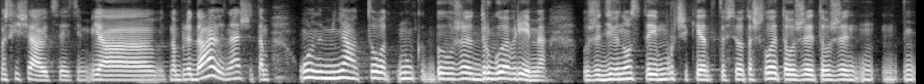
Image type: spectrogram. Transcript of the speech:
восхищаются этим. Я вот наблюдаю, знаешь, и там, он у меня тот, ну, как бы уже другое время. Уже 90-е мурчики, это все отошло, это уже, это уже м, м, м,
